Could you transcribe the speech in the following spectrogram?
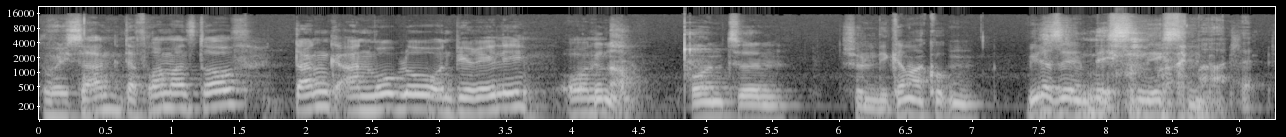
So würde ich sagen, da freuen wir uns drauf. Dank an Moblo und Birelli. Und Genau. Und ähm, schön in die Kamera gucken. Wiedersehen. Bis zum nächsten nächsten Mal.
